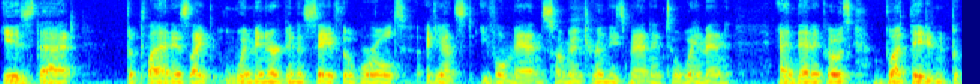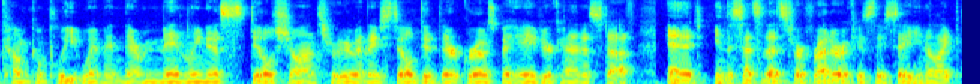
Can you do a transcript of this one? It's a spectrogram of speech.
is that the plan is like women are going to save the world against evil men, so I'm going to turn these men into women. And then it goes, but they didn't become complete women. Their manliness still shone through and they still did their gross behavior kind of stuff. And in the sense of that TERF rhetoric, is they say, you know, like,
